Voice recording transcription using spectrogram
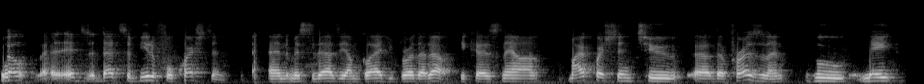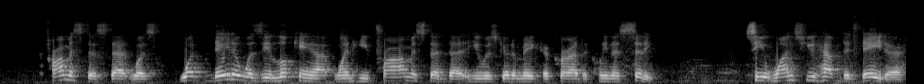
Well, that's a beautiful question. And Mr. Dadzie, I'm glad you brought that up because now my question to uh, the president, who made promised us that was what data was he looking at when he promised that, that he was going to make Accra the cleanest city? See, once you have the data,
